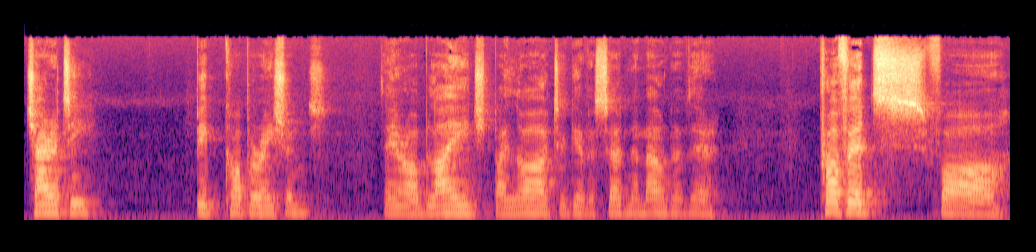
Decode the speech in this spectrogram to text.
charity big corporations. They are obliged by law to give a certain amount of their profits for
